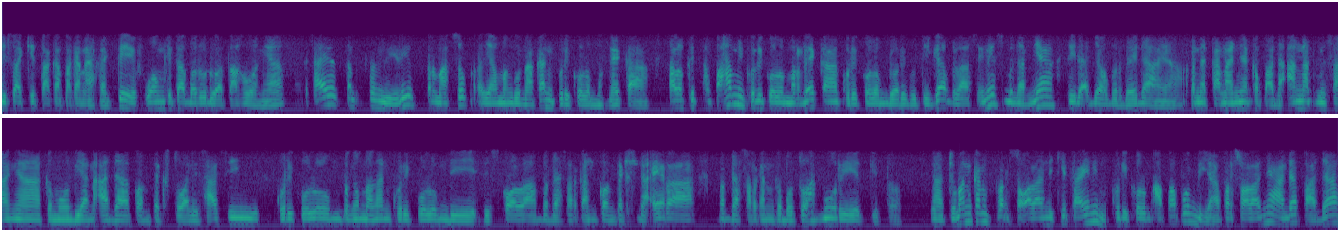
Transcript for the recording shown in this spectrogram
bisa kita katakan efektif. Uang kita baru dua tahun ya. Saya sendiri termasuk yang menggunakan kurikulum merdeka. Kalau kita pahami kurikulum merdeka, kurikulum 2013 ini sebenarnya tidak jauh berbeda ya. Penekanannya kepada anak misalnya, kemudian ada kontekstualisasi kurikulum, pengembangan kurikulum di, di sekolah berdasarkan konteks daerah, berdasarkan kebutuhan murid gitu. Nah, cuman kan persoalan di kita ini kurikulum apa pun dia, persoalannya ada pada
